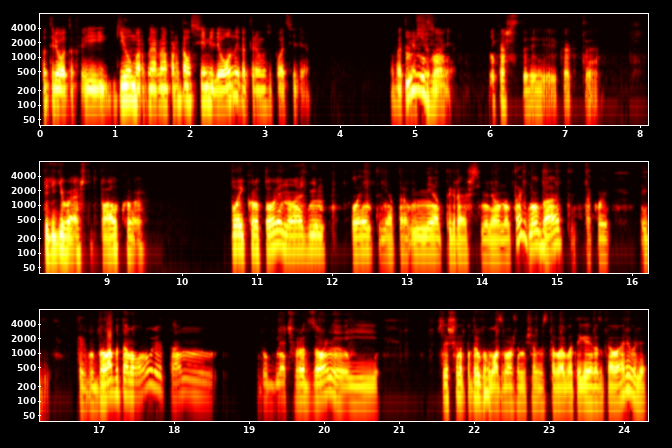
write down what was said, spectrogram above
Патриотов. И Гилмор, наверное, оправдал все миллионы, которые ему заплатили в этом ну, сезоне. Мне кажется, ты как-то перегибаешь тут палку. Плей крутой, но одним плеем ты не, от, не отыграешь 7 миллионов. Так, ну да, ты такой... Как бы была бы там лоули, там был бы мяч в редзоне, и совершенно по-другому, возможно, мы сейчас бы с тобой об этой игре разговаривали,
